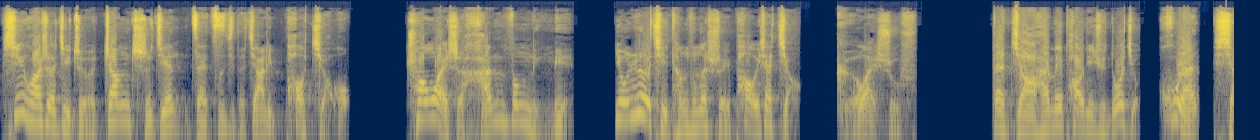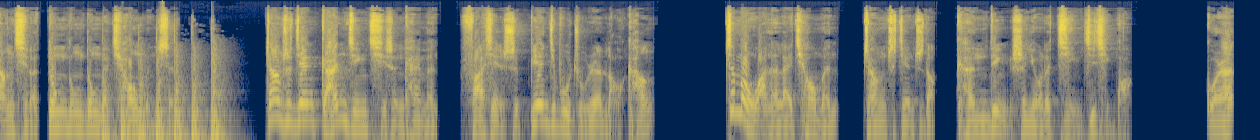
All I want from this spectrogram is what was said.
新华社记者张弛坚在自己的家里泡脚，窗外是寒风凛冽，用热气腾腾的水泡一下脚，格外舒服。但脚还没泡进去多久，忽然响起了咚咚咚的敲门声。张弛坚赶紧起身开门，发现是编辑部主任老康。这么晚了来敲门，张志坚知道。肯定是有了紧急情况。果然，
